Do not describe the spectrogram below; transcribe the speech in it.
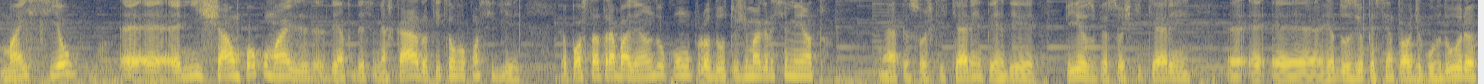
Mas se eu é, é, é nichar um pouco mais dentro desse mercado, o que, que eu vou conseguir? Eu posso estar trabalhando com produtos de emagrecimento, né? pessoas que querem perder peso, pessoas que querem é, é, é, reduzir o percentual de gordura.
